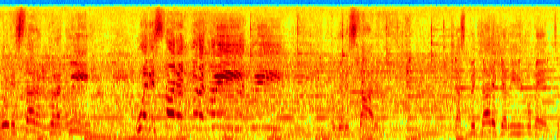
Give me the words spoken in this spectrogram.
Vuoi restare ancora qui? Vuoi restare ancora qui? Voglio restare e aspettare che arrivi il momento.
